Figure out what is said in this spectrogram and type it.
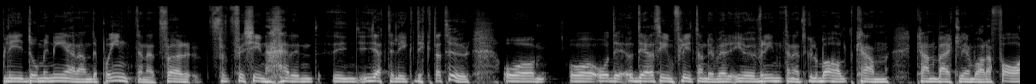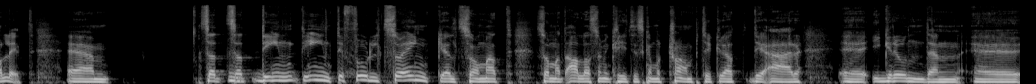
bli dominerande på internet. För, för, för Kina är en, en jättelik diktatur. Och och, och, deras inflytande över, över internet globalt kan, kan verkligen vara farligt. Um, så, att, mm. så att det, är, det, är, inte fullt så enkelt som att, som att alla som är kritiska mot Trump tycker att det är eh, i grunden eh,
